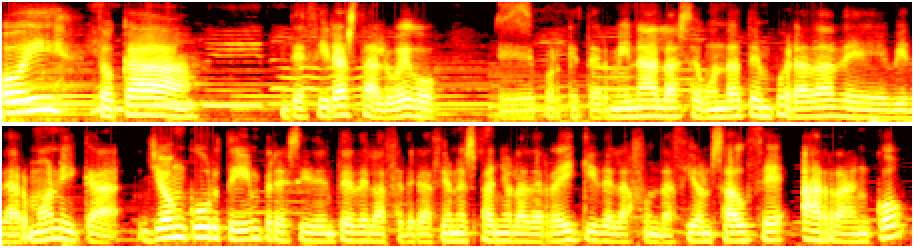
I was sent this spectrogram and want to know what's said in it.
Hoy toca decir hasta luego. eh, porque termina la segunda temporada de Vida Armónica. John Curtin, presidente de la Federación Española de Reiki de la Fundación Sauce, arrancó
